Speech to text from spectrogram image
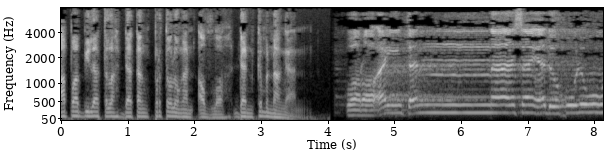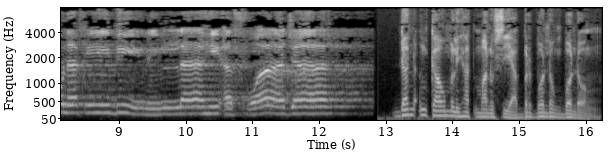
Apabila telah datang pertolongan Allah dan kemenangan. ورأيت الناس يدخلون في دين الله أفواجا dan engkau melihat manusia berbondong-bondong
